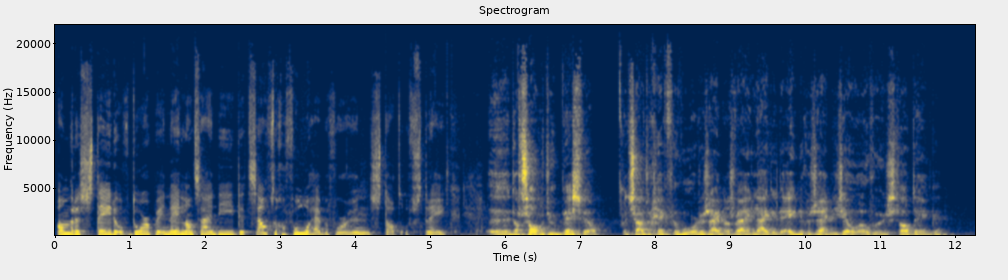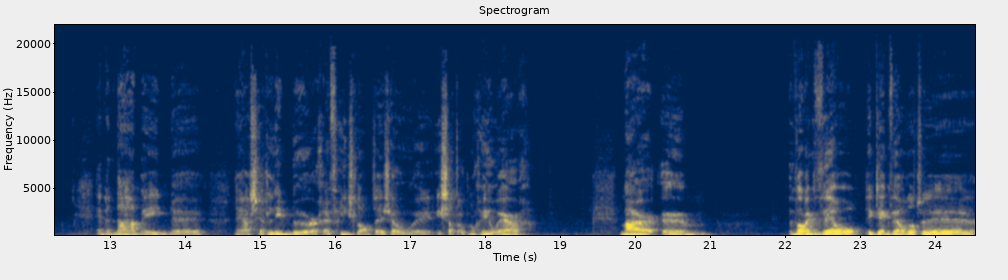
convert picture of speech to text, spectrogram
andere steden of dorpen in Nederland zijn die ditzelfde gevoel hebben voor hun stad of streek? Eh, dat zal natuurlijk best wel. Het zou te gek voor woorden zijn als wij in Leiden de enige zijn die zo over hun stad denken. En met name in eh, nou ja, zeg Limburg en Friesland en zo eh, is dat ook nog heel erg. Maar ehm, wat ik wel, ik denk wel dat we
